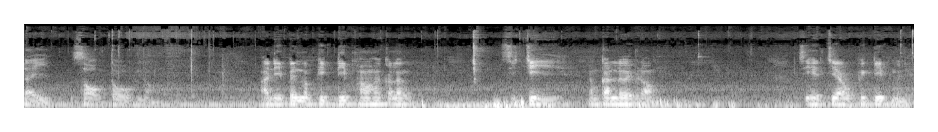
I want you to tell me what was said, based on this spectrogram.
ได้สองโตพี่น้อง อันนี้เป็นมาพริกดิบเขาให้กำลังสีจีนำกันเลยพี่น้องสีเห็ดเจียวพริกดิบมือนี่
